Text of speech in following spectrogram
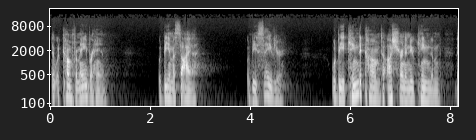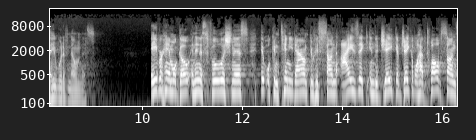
that would come from Abraham would be a Messiah, would be a Savior, would be a king to come to usher in a new kingdom. They would have known this. Abraham will go, and in his foolishness, it will continue down through his son Isaac into Jacob. Jacob will have 12 sons.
